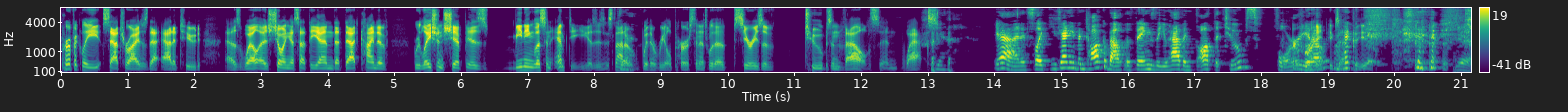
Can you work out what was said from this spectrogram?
perfectly satirizes that attitude, as well as showing us at the end that that kind of relationship is meaningless and empty because it's it's not Yeah. a, with a real person; it's with a series of tubes and valves and wax. Yeah. Yeah, and it's like you can't even talk about the things that you haven't bought the tubes for, you right? know? Exactly. Yeah. Yeah.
